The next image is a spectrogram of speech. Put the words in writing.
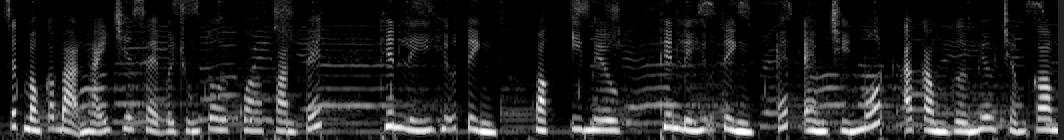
rất mong các bạn hãy chia sẻ với chúng tôi qua fanpage Thiên Lý Hữu Tình hoặc email thiên lý hữu tình fm91 a gmail.com.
